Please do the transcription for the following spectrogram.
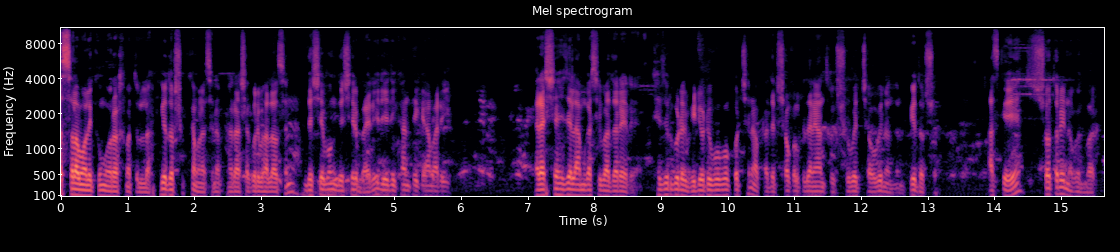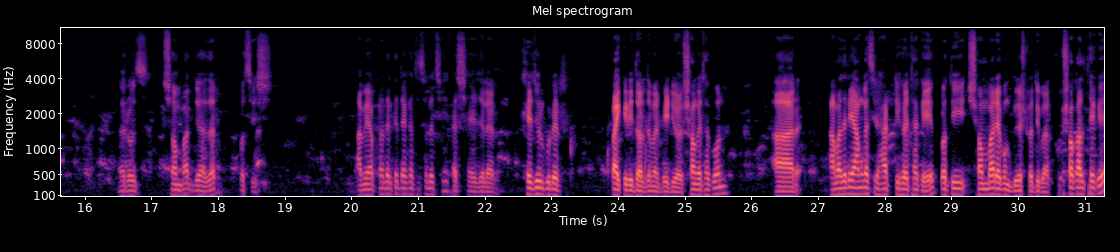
আসসালামু আলাইকুম রহমতুল্লাহ। প্রিয় দর্শক, কেমন আছেন আপনারা? আশা করি ভালো আছেন। দেশে এবং দেশের বাইরে যে যেখান থেকে আমার এই রাজশাহী জেলা আমগাছি বাজারের খেজুর গুড়ের ভিডিওটি উপভোগ করছেন, আপনাদের সকলকে জানিয়ে আন্তরিক শুভেচ্ছা অভিনন্দন। প্রিয় দর্শক, আজকে সতেরোই নভেম্বর, রোজ সোমবার দুই হাজার পঁচিশ। আমি আপনাদেরকে দেখাতে চলেছি রাজশাহী জেলার খেজুর গুড়ের পাইকারি দরদামের ভিডিও। সঙ্গে থাকুন। আর আমাদের এই আমগাছির হাটটি হয়ে থাকে প্রতি সোমবার এবং বৃহস্পতিবার। খুব সকাল থেকে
